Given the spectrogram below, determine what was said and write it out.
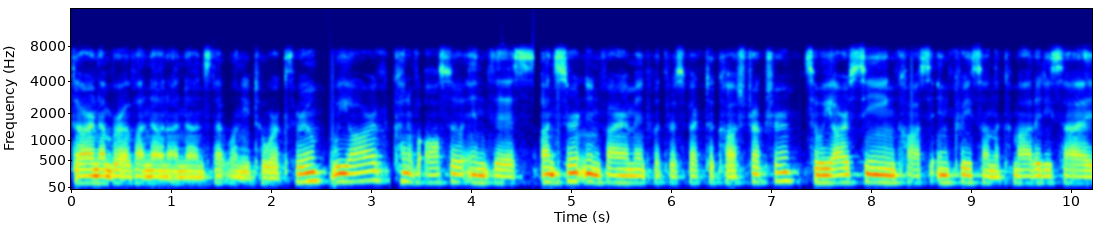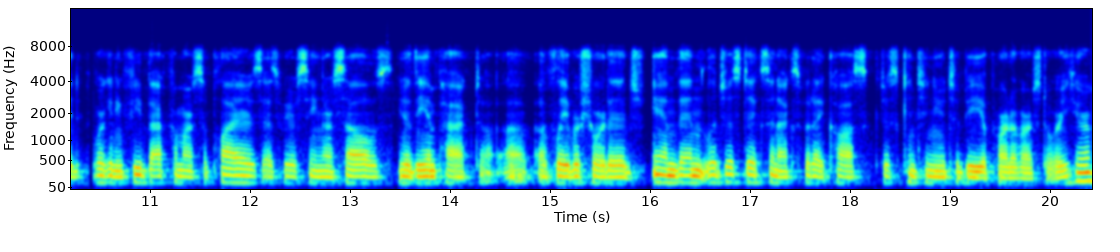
there are a number of unknown unknowns that we'll need to work through. We are kind of also in this uncertain environment with respect to cost structure. So we are seeing costs increase on the commodity side. We're getting feedback from our suppliers as we are seeing ourselves, you know, the impact uh, of labor shortage, and then logistics and expedite costs just continue to be a part of our story here.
